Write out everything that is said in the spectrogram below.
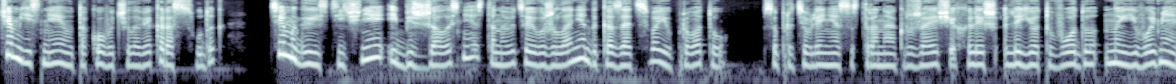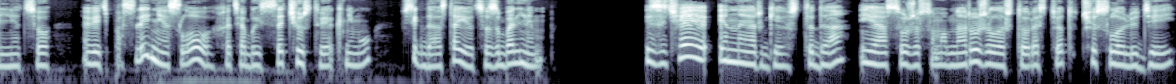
Чем яснее у такого человека рассудок, тем эгоистичнее и безжалостнее становится его желание доказать свою правоту. Сопротивление со стороны окружающих лишь льет воду на его мельницу, ведь последнее слово, хотя бы из сочувствия к нему, всегда остается за больным. Изучая энергию стыда, я с ужасом обнаружила, что растет число людей,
